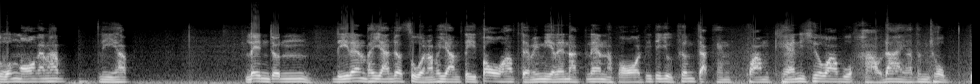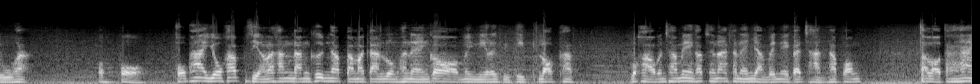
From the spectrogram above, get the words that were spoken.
ตัวงอกันครับ นี่ครับ เล่นจนดีแลนพยายามจะสวนนะพยายามตีโต้ครับ แต่ไม่มีอะไรหนักแน่นนะพอที่จะหยุดเครื่องจักรแห่งความแค้นที่เชื่อว่าบัวขาวได้ครับท่านชมดูฮะโอ้โหครบห้ายกครับ เสียงระฆังดังขึ้นครับกรรมการรวมคะแนนก็ไม่มีอะไรผิดพลิกล็อกครับบัวขาวเป็นชาเม่ครับชนะคะแนนอย่างเป็นเอกฉันท์ครับพร้อมตลอดทั้งห้า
